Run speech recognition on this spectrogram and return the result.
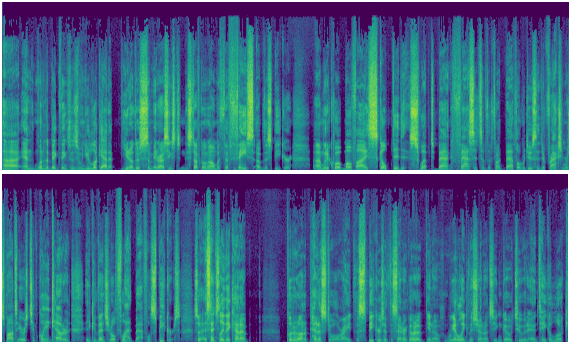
Uh, and one of the big things is when you look at it, you know, there's some interesting st- stuff going on with the face of the speaker. I'm going to quote MoFi sculpted, swept back facets of the front baffle reduce the diffraction response errors typically encountered in conventional flat baffle speakers. So essentially, they kind of put it on a pedestal, right? The speakers at the center. Go to, you know, we got a link in the show notes so you can go to it and take a look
